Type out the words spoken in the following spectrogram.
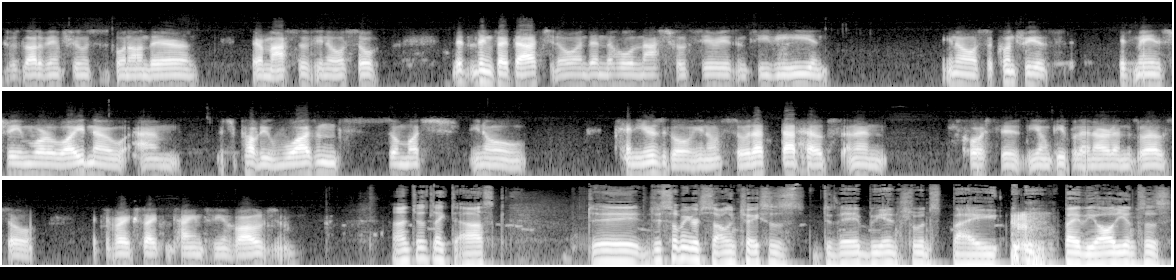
There was a lot of influences going on there, and they're massive, you know. So little things like that, you know, and then the whole Nashville series and TV, and you know, so country is is mainstream worldwide now. Um, which it probably wasn't so much, you know, ten years ago, you know. So that that helps, and then of course the, the young people in Ireland as well. So it's a very exciting time to be involved. Know. I'd just like to ask, do, do some of your song choices do they be influenced by by the audiences?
